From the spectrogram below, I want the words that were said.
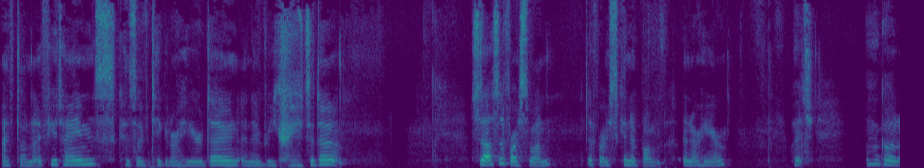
I've done it a few times because I've taken our hair down and then recreated it. So that's the first one, the first kind of bump in our hair, which Oh my god,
